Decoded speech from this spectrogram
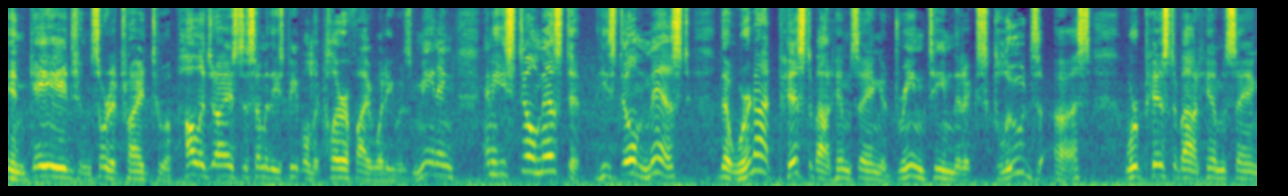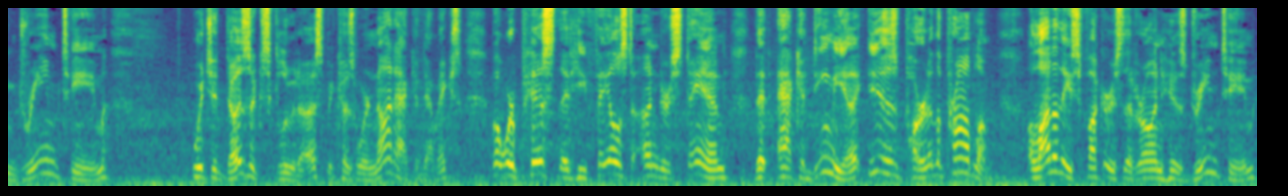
engage and sort of tried to apologize to some of these people to clarify what he was meaning, and he still missed it. He still missed that we're not pissed about him saying a dream team that excludes us. We're pissed about him saying dream team which it does exclude us because we're not academics, but we're pissed that he fails to understand that academia is part of the problem. A lot of these fuckers that are on his dream team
